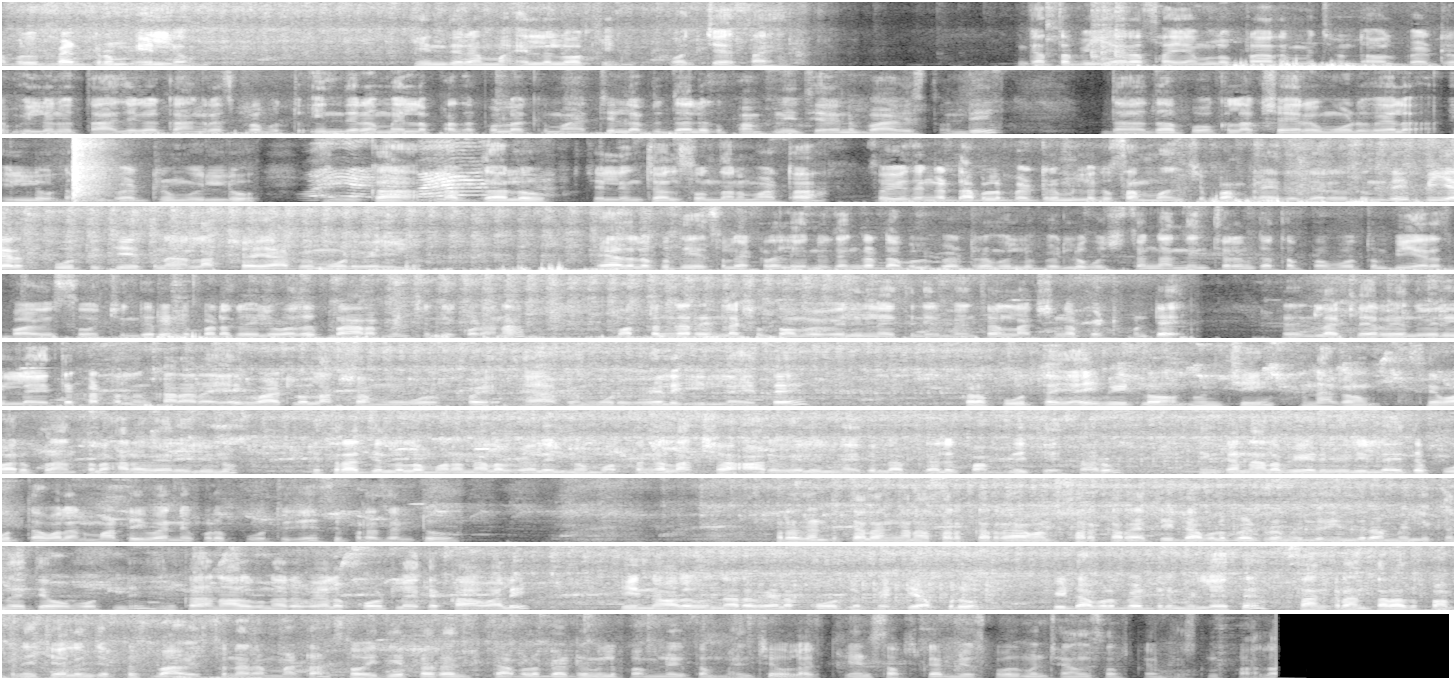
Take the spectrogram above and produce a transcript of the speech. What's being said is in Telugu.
డబుల్ బెడ్రూమ్ ఇల్లు. ఇందిరమ్మ ఇళ్ళలోకి వచ్చేసాయి గత బీఆర్ఎస్ హయాంలో ప్రారంభించిన డబుల్ బెడ్రూమ్ ఇల్లును తాజాగా కాంగ్రెస్ ప్రభుత్వం ఇందిరమ్మ ఇళ్ళ పథకంలోకి మార్చి లబ్ధిదారులకు పంపిణీ చేయాలని భావిస్తుంది. దాదాపు ఒక లక్ష ఇరవై మూడు వేల ఇల్లు డబుల్ బెడ్రూమ్ ఇల్లు ఇంకా లబ్ధాలు చెల్లించాల్సి ఉందన్నమాట సో ఈ విధంగా డబుల్ బెడ్రూమ్ ఇల్లుకు సంబంధించి పంపిణీ అయితే జరుగుతుంది. బీఆర్ఎస్ పూర్తి చేసిన లక్ష యాభై మూడు వేల ఇల్లు. పేదలకు దేశంలో ఎక్కడ లేని విధంగా డబుల్ బెడ్రూమ్ ఇల్లు బెడ్లు ఉచితంగా అందించాలని గత ప్రభుత్వం బీఆర్ఎస్ భావిస్తూ వచ్చింది. రెండు పడకల ఇల్లు వద్ద ప్రారంభించింది కూడా. మొత్తంగా రెండు లక్షల తొంభై వేలు ఇల్లు అయితే నిర్మించాలని లక్ష్యంగా పెట్టుకుంటే రెండు లక్షల ఇరవై ఎనిమిది వేలు ఇల్లు అయితే కట్టాలని ఖరారయ్యాయి. వాటిలో లక్ష ముప్పై యాభై మూడు వేలు ఇల్లు అయితే ఇక్కడ పూర్తయ్యాయి. వీటిలో నుంచి నగరం శివారు ప్రాంతాల అరవై వేల ఇల్లును ఇతర జిల్లాలో మరో నలభై వేల ఇల్లును మొత్తంగా లక్ష ఆరు వేల ఇల్లును అయితే లబ్ధాలకు పంపిణీ చేశారు. ఇంకా నలభై ఏడు వేల ఇల్లు అయితే పూర్తి అవ్వాలన్నమాట ఇవన్నీ కూడా పూర్తి చేసి ప్రజెంట్ ప్రజెంట్ తెలంగాణ సర్కార్ రేవంత్ సర్కార్ అయితే ఈ డబుల్ బెడ్రూమ్ ఇల్లు ఇందిరా మిల్లి కింద అయితే ఇవ్వబోతుంది. ఇంకా నాలుగున్నర వేల కోట్లు అయితే కావాలి. ఈ నాలుగున్నర వేల కోట్లు పెట్టి అప్పుడు ఈ డబుల్ బెడ్రూమ్ ఇల్లు అయితే సంక్రాంతి తర్వాత పంపిణీ చేయాలని చెప్పేసి భావిస్తున్నారన్నమాట. సో ఇది ప్రజెంట్ డబుల్ బెడ్రూమ్ ఇల్లు పంపిణీకి సంబంధించి. లైక్ చేయండి సబ్స్క్రైబ్ చేసుకోవాలి మన ఛానల్ సబ్స్క్రైబ్ చేసుకుని ఫాలో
